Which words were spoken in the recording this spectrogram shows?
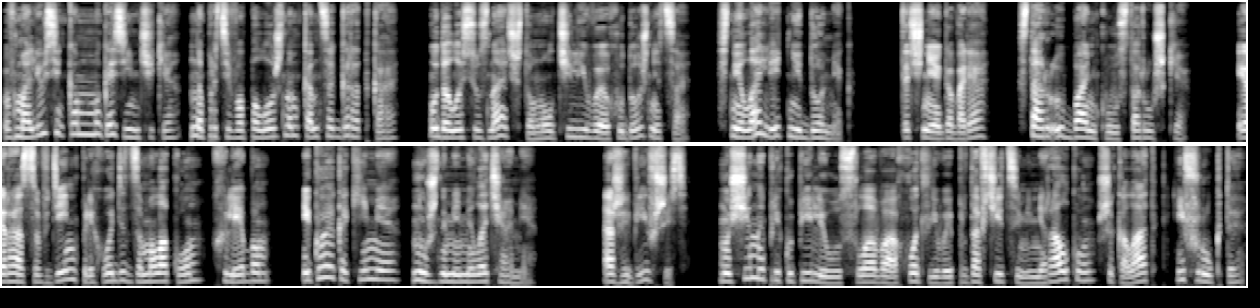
В малюсеньком магазинчике на противоположном конце городка удалось узнать, что молчаливая художница сняла летний домик, точнее говоря, старую баньку у старушки, и раз в день приходит за молоком, хлебом и кое-какими нужными мелочами. Оживившись, Мужчины прикупили у словоохотливой продавщицы минералку, шоколад и фрукты.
